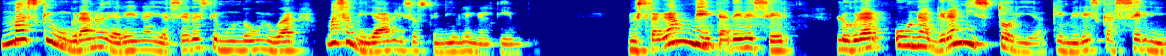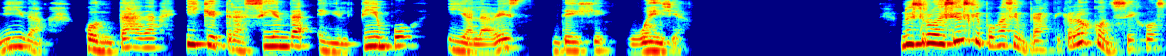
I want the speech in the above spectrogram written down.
más que un grano de arena y hacer de este mundo un lugar más amigable y sostenible en el tiempo. Nuestra gran meta debe ser lograr una gran historia que merezca ser vivida, contada y que trascienda en el tiempo y a la vez deje huella. Nuestro deseo es que pongas en práctica los consejos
